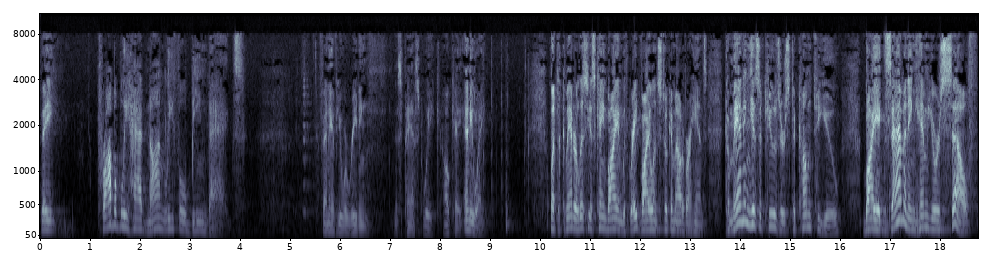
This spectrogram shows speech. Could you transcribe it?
They probably had non-lethal bean bags. If any of you were reading this past week. Okay, anyway. But the commander Lysias came by and with great violence took him out of our hands, commanding his accusers to come to you. By examining him yourself,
